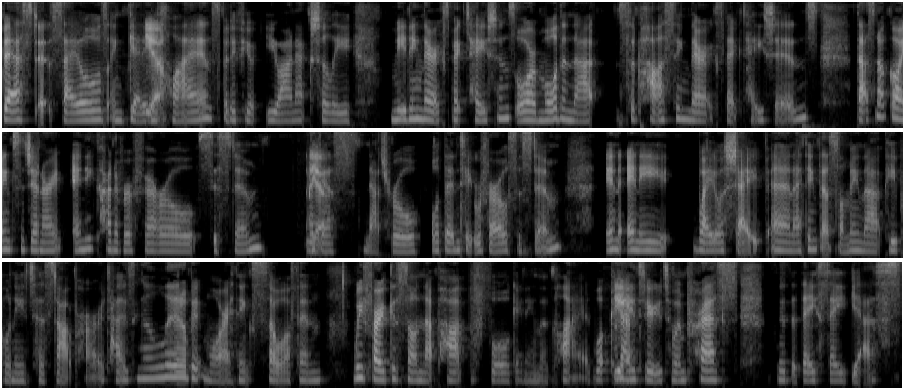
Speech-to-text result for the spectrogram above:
best at sales and getting yeah. clients, but if you you aren't actually meeting their expectations or more than that, surpassing their expectations, that's not going to generate any kind of referral system I yeah. guess, natural, authentic referral system in any way or shape. And I think that's something that people need to start prioritizing a little bit more. I think so often we focus on that part before getting the client. What can yeah. I do to impress so that they say yes?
